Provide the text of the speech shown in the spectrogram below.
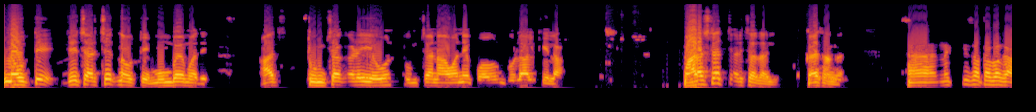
नव्हते जे चर्चेत नव्हते मुंबईमध्ये. आज तुमच्याकडे येऊन तुमच्या नावाने पळून गुलाल केला. महाराष्ट्रात चर्चा झाली. काय सांगाल? नक्कीच आता बघा.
